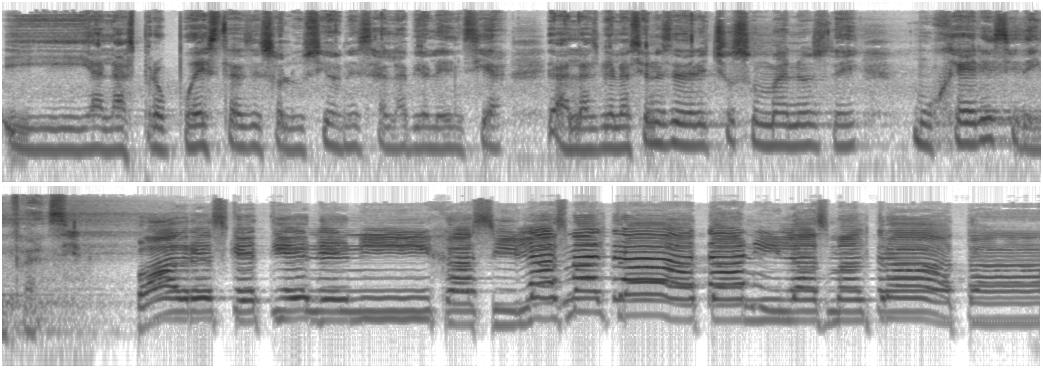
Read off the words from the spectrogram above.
y a las propuestas de soluciones a la violencia, a las violaciones de derechos humanos de mujeres y de infancia. Padres que tienen hijas y las maltratan y las maltratan.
